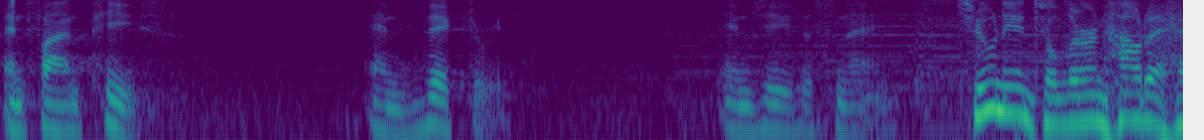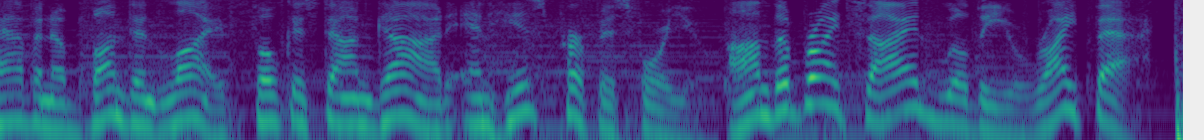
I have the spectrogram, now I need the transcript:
and find peace and victory in Jesus' name. Tune in to learn how to have an abundant life focused on God and His purpose for you. On the bright side, we'll be right back.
